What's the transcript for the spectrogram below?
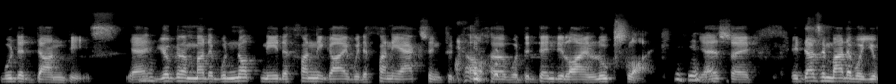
would have done this. Yeah? Yeah. your grandmother would not need a funny guy with a funny accent to tell her what the dandelion looks like. Yeah, so it doesn't matter where you're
